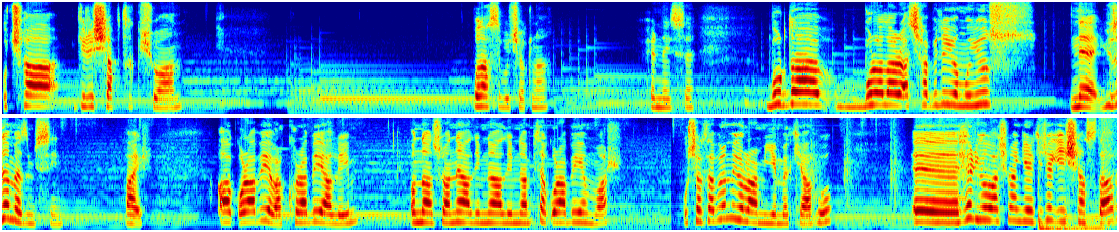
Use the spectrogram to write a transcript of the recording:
Uçağa giriş yaptık şu an. Bu nasıl bir uçak lan? Her neyse. Burada buraları açabiliyor muyuz? Ne? Yüzemez misin? Hayır. Aa kurabiye var. Kurabiye alayım. Ondan sonra ne alayım ne alayım ne Bir tane kurabiyem var. Uçakta bilmiyorlar mı yemek yahu? Ee, her yol aşman gerekecek iyi şanslar.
